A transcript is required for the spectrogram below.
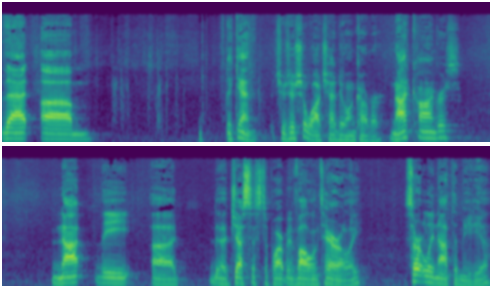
that um, again, Judicial Watch had to uncover, not Congress, not the, uh, the Justice Department voluntarily, certainly not the media,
